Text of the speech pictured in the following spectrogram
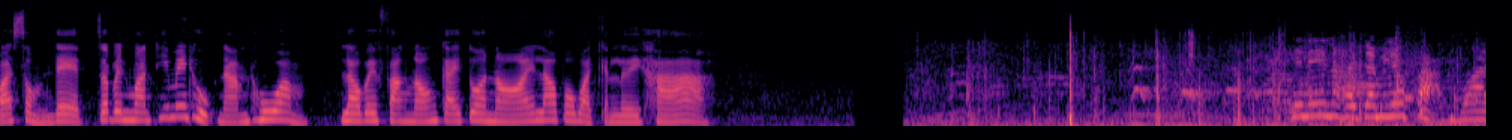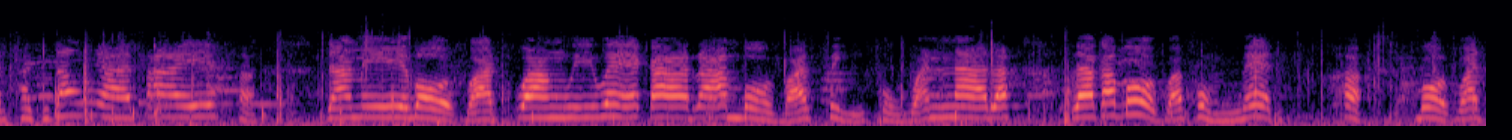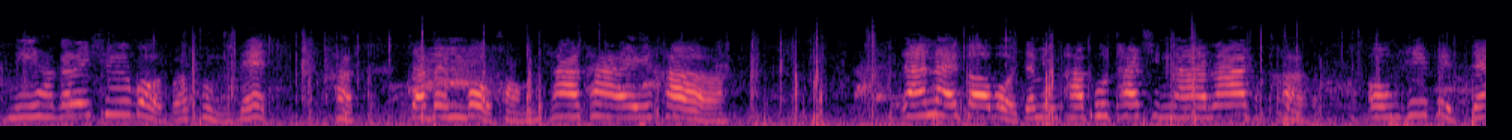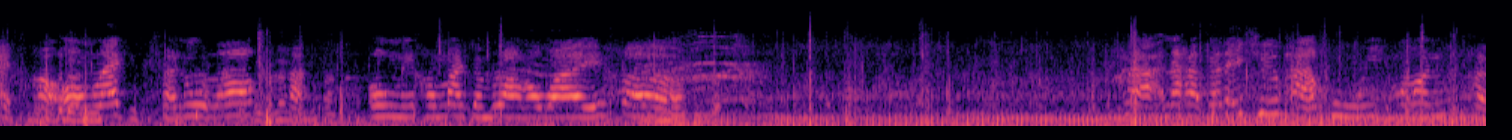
วัดสมเด็จจะเป็นวัดที่ไม่ถูกน้ำท่วม เราไปฟังน้องไกด์ตัวน้อยเล่าประวัติกันเลยค่ะที่นี่นะคะจะมีสามวัดค่ะที่ต้องย้ายไปค่ะ จะมีโบสถ์วัดวังวิเวการามโบสถ์วัดศรีสุวรรณารามแล้วก็โบสถ์วัดสมเด็จค่ะ โบสถ์วัดนี้ค่ะก็ได้ชื่อโบสถ์วัดสมเด็จค่ะ จะเป็นโบสถ์ของชาติไทยค่ะ ด้านในตัวโบสถ์จะมีพระพุทธชินราชค่ะ องค์ที่สิบเจ็ดค่ะ องค์แรกอยู่พิษณุโลกค่ะ องค์นี้เขามาจำลองเอาไว้ค่ะ มือถืออะพระนะคะก็ได้ชื่อพระครูวิมลค่ะ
